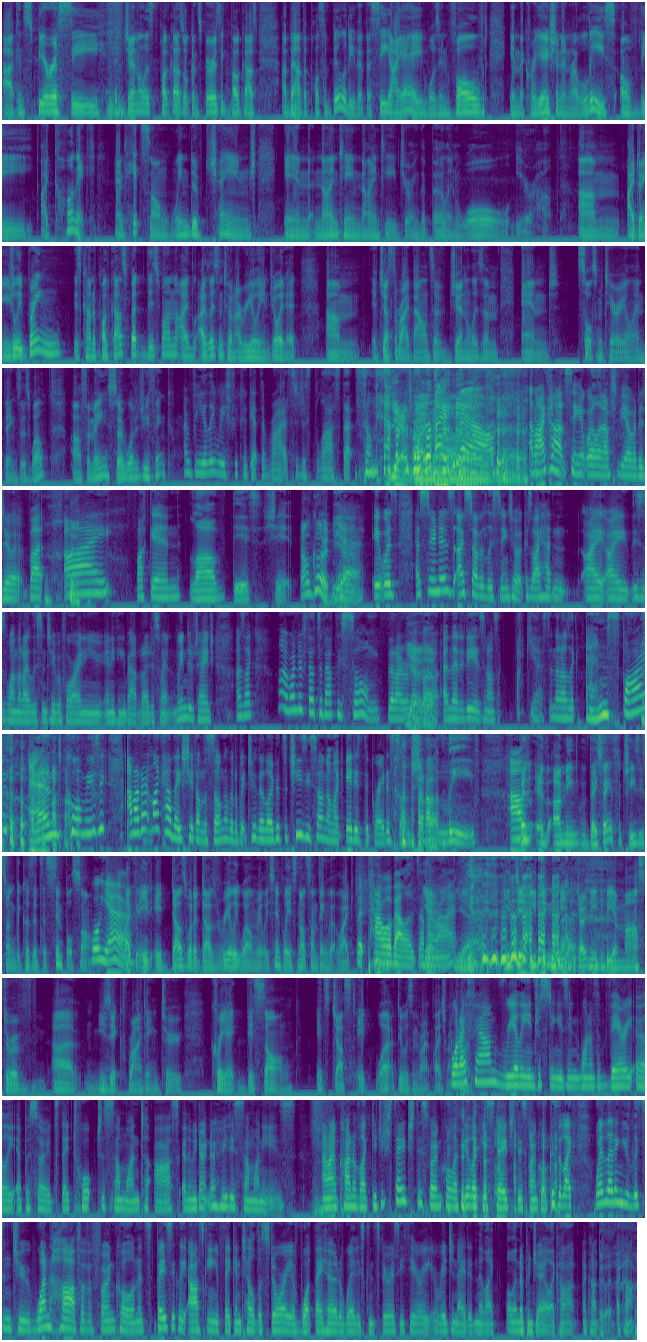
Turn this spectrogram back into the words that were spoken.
uh, conspiracy journalist podcast or conspiracy podcast about the possibility that the CIA was involved in the creation and release of the iconic and hit song Wind of Change in 1990 during the Berlin Wall era. Um, I don't usually bring this kind of podcast, but this one I, I listened to and I really enjoyed it. Um, it's just the right balance of journalism and source material and things as well uh, for me. So, what did you think? I really wish we could get the rights to just blast that song out Yeah, right, right. now. Yeah. And I can't sing it well enough to be able to do it, but I fucking love this shit. Oh, good. Yeah. Yeah. It was as soon as I started listening to it because I hadn't I I this is one that I listened to before I knew anything about it. I just went Wind of Change. I was like, oh, I wonder if that's about this song that I remember. yeah. And then it is and I was like, fuck yes. And then I was like, and spies and cool music. And I don't like how they shit on the song a little bit too. They're like, it's a cheesy song. I'm like, it is the greatest song. Shut up and leave. Um, But if, I mean, they say it's a cheesy song because it's a simple song. well, yeah. Like it, it does what it does really well and really simply. It's not something that like but power ballads, am yeah, I right? Yeah. you did you didn't need, don't need to be a master of uh, music writing to create this song. It's just it worked. It was in the right place, right? What I found really interesting is in one of the very early episodes, they talk to someone to ask, and we don't know who this someone is. And I'm kind of like, did you stage this phone call? I feel like you staged this phone call because they're like, we're letting you listen to one half of a phone call, and it's basically asking if they can tell the story of what they heard of where this conspiracy theory originated. And they're like, I'll end up in jail. I can't. I can't do it. I can't.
